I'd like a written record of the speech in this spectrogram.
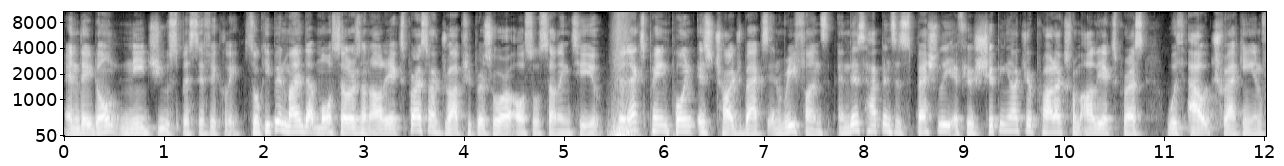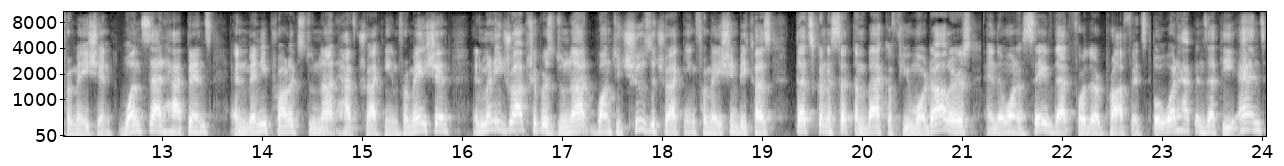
and they don't need you specifically. So keep in mind that most sellers on AliExpress are dropshippers who are also selling to you. The next pain point is chargebacks and refunds. And this happens especially if you're shipping out your products from AliExpress without tracking information. Once that happens, and many products do not have tracking information, and many dropshippers do not want to choose the tracking information because that's going to set them back a few more dollars and they want to save that for their profits. But what happens at the end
